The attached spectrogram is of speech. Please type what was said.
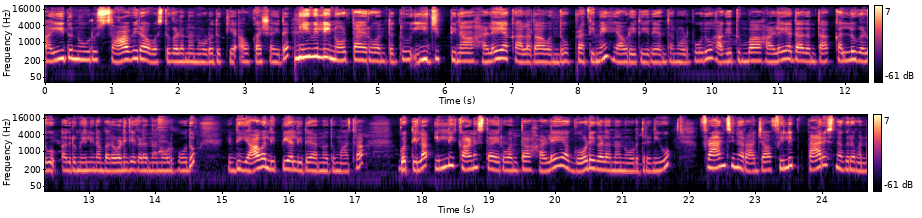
ಐದು ನೂರು ಸಾವಿರ ವಸ್ತುಗಳನ್ನು ನೋಡೋದಕ್ಕೆ ಅವಕಾಶ ಇದೆ. ನೀವಿಲ್ಲಿ ನೋಡ್ತಾ ಇರುವಂತದ್ದು ಈಜಿಪ್ಟಿನ ಹಳೆಯ ಕಾಲದ ಒಂದು ಪ್ರತಿಮೆ ಯಾವ ರೀತಿ ಇದೆ ಅಂತ ನೋಡಬಹುದು ಹಾಗೆ ತುಂಬಾ ಹಳೆಯದಾದಂತಹ ಕಲ್ಲುಗಳು ಅದ್ರ ಮೇಲಿನ ಬರವಣಿಗೆಗಳನ್ನ ನೋಡಬಹುದು ಇದು ಯಾವ ಲಿಪಿಯಲ್ಲಿದೆ ಅನ್ನೋದು ಮಾತ್ರ ಗೊತ್ತಿಲ್ಲ. ಇಲ್ಲಿ ಕಾಣಿಸ್ತಾ ಇರುವಂತಹ ಹಳೆಯ ಗೋಡೆಗಳನ್ನ ನೋಡಿದ್ರೆ ನೀವು ಫ್ರಾನ್ಸಿನ ರಾಜ ಫಿಲಿಪ್ ಪ್ಯಾರಿಸ್ ನಗರವನ್ನ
